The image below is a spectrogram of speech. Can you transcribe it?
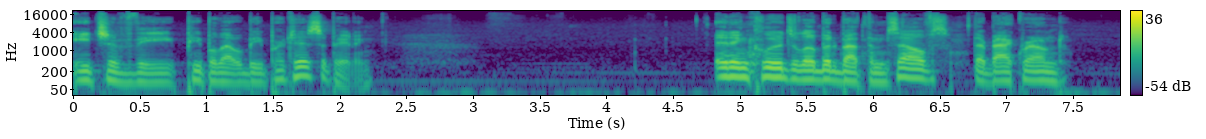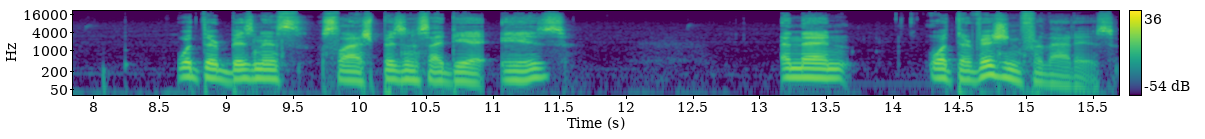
each of the people that will be participating. It includes a little bit about themselves, their background, what their business slash business idea is, and then what their vision for that is.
